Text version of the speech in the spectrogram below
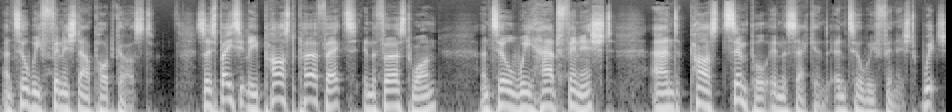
until we finished our podcast. So it's basically past perfect in the first one until we had finished, and past simple in the second until we finished. Which,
